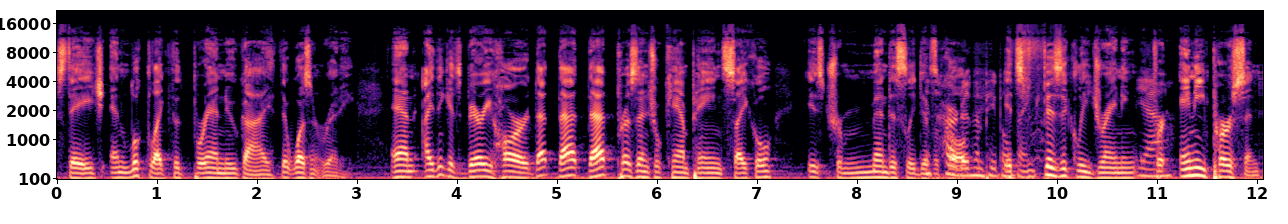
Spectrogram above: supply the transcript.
stage and looked like the brand new guy that wasn't ready. And I think it's very hard that that that presidential campaign cycle is tremendously difficult. It's harder than people it's think. physically draining Yeah. for any person.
